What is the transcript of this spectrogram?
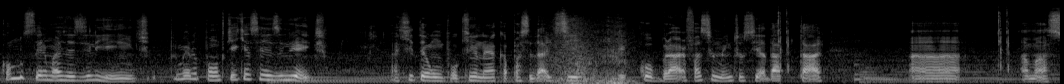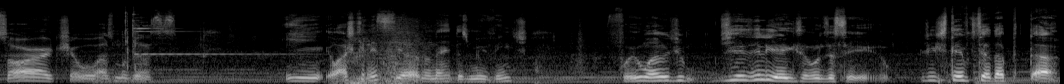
Como ser mais resiliente? Primeiro ponto, o que é ser resiliente? Aqui tem um pouquinho, né, a capacidade de se recobrar facilmente ou se adaptar a, a má sorte ou às mudanças. E eu acho que nesse ano, né, 2020, foi um ano de, de resiliência, vamos dizer assim. A gente teve que se adaptar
